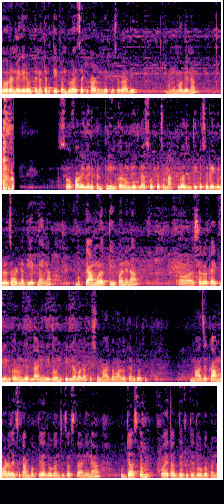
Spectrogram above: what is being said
तोरण वगैरे होते ना तर ते पण धुवायसाठी काढून घेतलं सगळं आधी. आणि मग आहे ना सोफा वगैरे पण क्लीन करून घेतला. सोफ्याच्या मागची बाजू ती कसं रेग्युलर झाडण्यात येत नाही ना मग त्यामुळं ती पण आहे ना सगळं काही क्लीन करून घेतलं आणि ही दोन पिल्लं बघा कशी मागं मागं करत होते. माझं काम वाढवायचं काम फक्त या दोघांचंच असतं आणि ना खूप जास्त वैताग देत होते दोघं पण.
